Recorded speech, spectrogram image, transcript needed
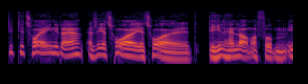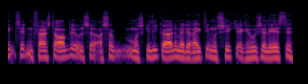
Det, det tror jeg egentlig, der er. Altså, jeg tror, jeg tror, det hele handler om at få dem ind til den første oplevelse, og så måske lige gøre det med det rigtige musik. Jeg kan huske, jeg læste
